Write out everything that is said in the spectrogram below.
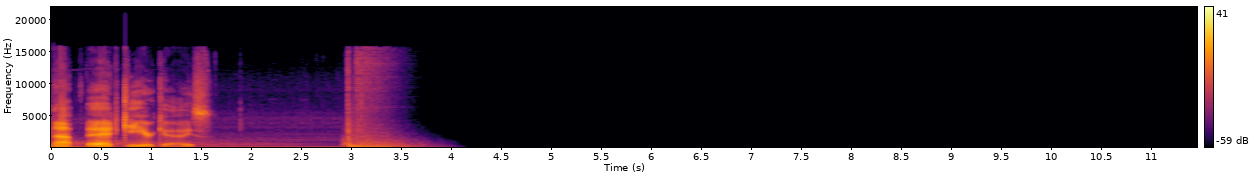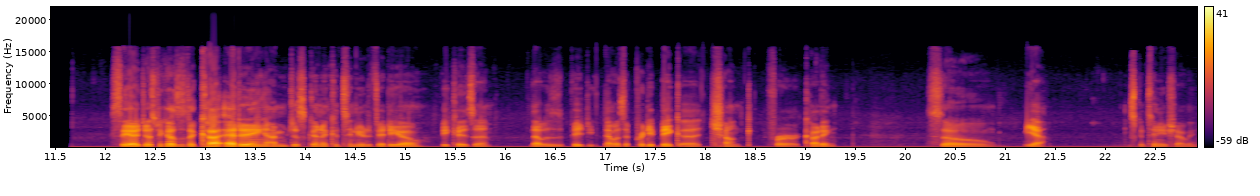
Not bad gear, guys. So yeah, just because of the cut editing, I'm just gonna continue the video because uh, that was a big, that was a pretty big uh, chunk for cutting. So yeah, let's continue, shall we?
